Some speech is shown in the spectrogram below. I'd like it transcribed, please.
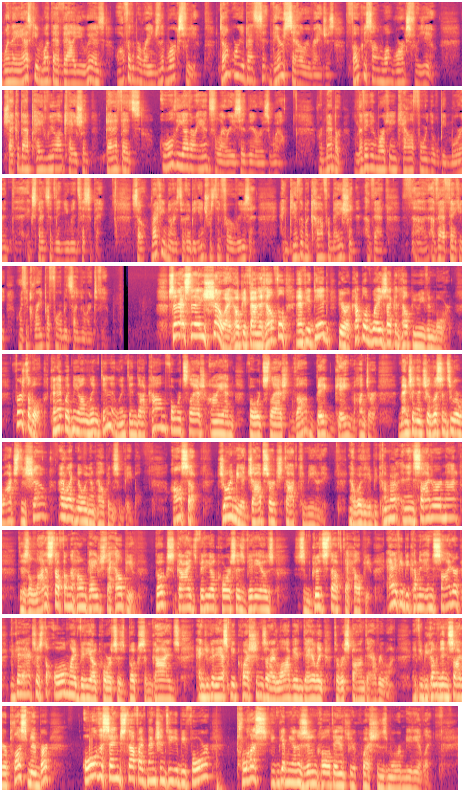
When they ask you what that value is, offer them a range that works for you. Don't worry about their salary ranges. Focus on what works for you. Check about paid relocation, benefits, all the other ancillaries in there as well. Remember, living and working in California will be more expensive than you anticipate. So recognize they're going to be interested for a reason and give them a confirmation of that, uh, of that thinking with a great performance on your interview. So that's today's show. I hope you found it helpful. And if you did, here are a couple of ways I can help you even more. First of all, connect with me on LinkedIn at linkedin.com forward slash IN forward slash the big game hunter. Mention that you listen to or watch the show. I like knowing I'm helping some people. Also, join me at jobsearch.community. Now, whether you become an insider or not, there's a lot of stuff on the homepage to help you books, guides, video courses, videos some good stuff to help you. And if you become an insider, you get access to all my video courses, books, and guides, and you can ask me questions, and I log in daily to respond to everyone. If you become an Insider Plus member, all the same stuff I've mentioned to you before, plus you can get me on a Zoom call to answer your questions more immediately.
